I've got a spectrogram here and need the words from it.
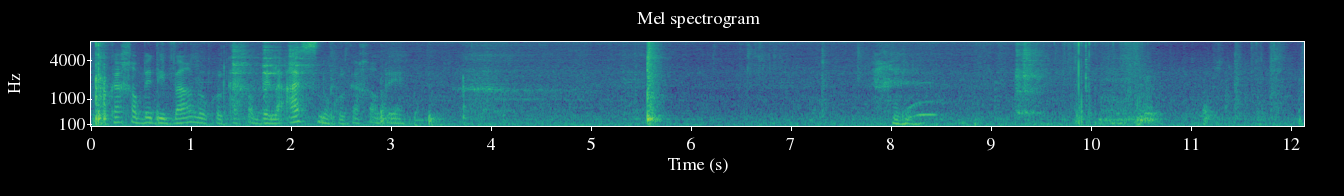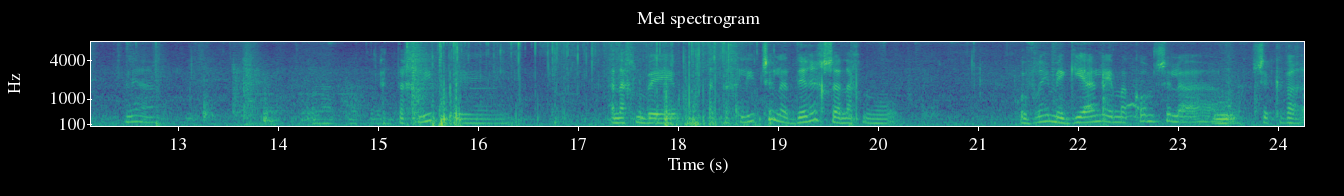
כל כך הרבה דיברנו, כל כך הרבה לעסנו, כל כך הרבה... התכלית, אה, אנחנו, התכלית של הדרך שאנחנו עוברים מגיעה למקום של ה... שכבר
